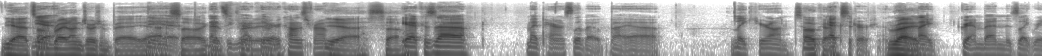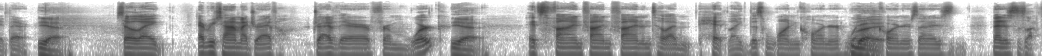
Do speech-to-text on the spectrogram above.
yeah, it's Yeah. on, right on Georgian Bay. Yeah, so it that's exactly pretty, where it comes from. Yeah, so Yeah, because uh, my parents live out by uh, Lake Huron, so Okay. Exeter, and then, Right. like Grand Bend is like right there. yeah, So like every time I drive drive there from work, yeah. it's fine, fine, fine until I hit like this one corner, way in Right. the corners, then I just then it's just like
